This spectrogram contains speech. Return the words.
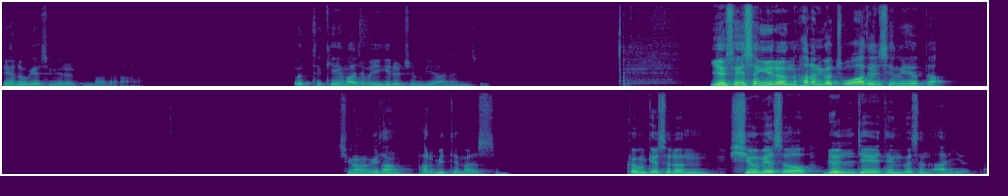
에녹의 생애를 본받아라. 어떻게 마지막 이 길을 준비하는지. 예수의 생애는 하나님과 조화된 생애였다. 시간관계상 바로 밑에 말씀. 그분께서는 시험에서 면제된 것은 아니었다.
